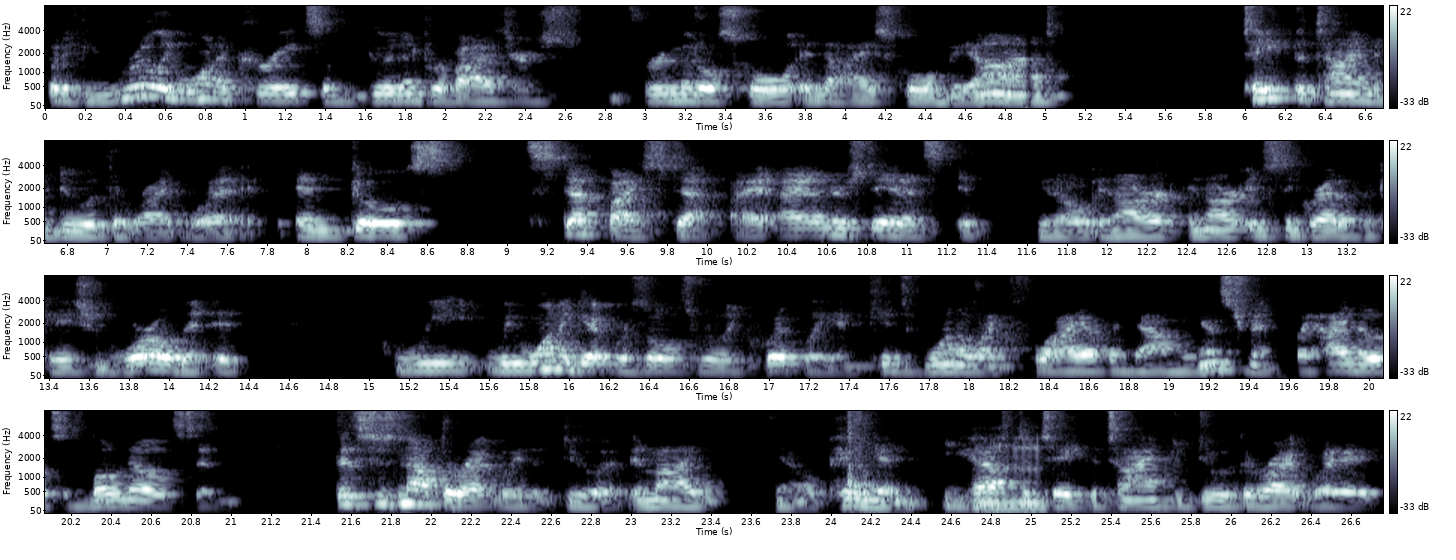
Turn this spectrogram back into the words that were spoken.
but if you really want to create some good improvisers through middle school into high school and beyond, take the time to do it the right way and go step by step. I, I understand it's it, you know, in our in our instant gratification world, it, it we we want to get results really quickly and kids want to like fly up and down the instrument play high notes and low notes and that's just not the right way to do it in my you know opinion you have mm-hmm. to take the time to do it the right way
